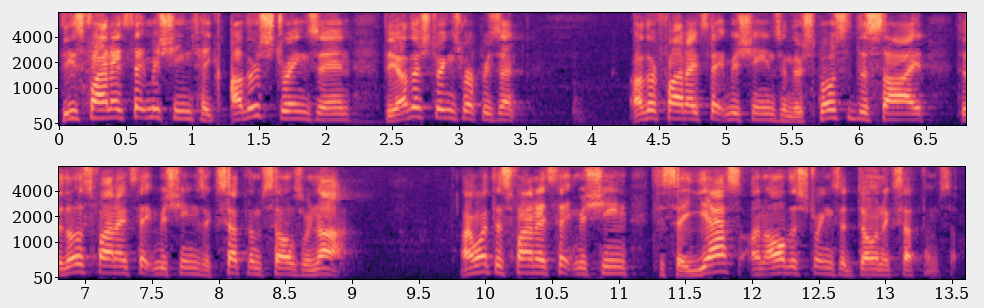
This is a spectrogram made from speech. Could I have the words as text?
These finite state machines take other strings in. The other strings represent other finite state machines, and they're supposed to decide, do those finite state machines accept themselves or not? I want this finite state machine to say yes on all the strings that don't accept themselves.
